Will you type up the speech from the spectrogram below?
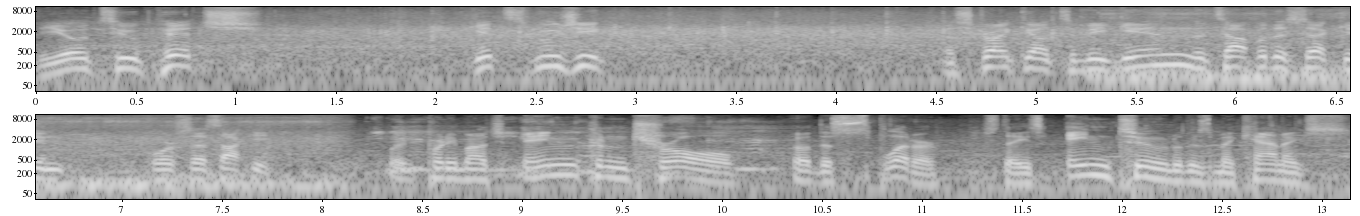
The 0-2 pitch gets Mužík. A strikeout to begin the top of the second for Sasaki. But pretty much in control of the splitter. Stays in tune with his mechanics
